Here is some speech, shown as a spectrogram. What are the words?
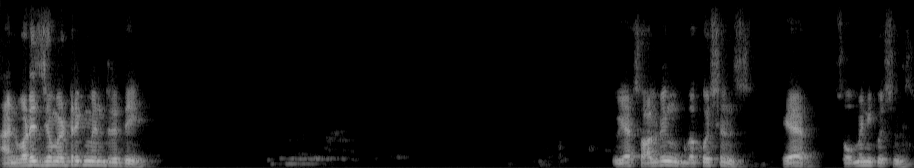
and what is geometric mean Riddhi? We are solving the questions here. So many questions.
